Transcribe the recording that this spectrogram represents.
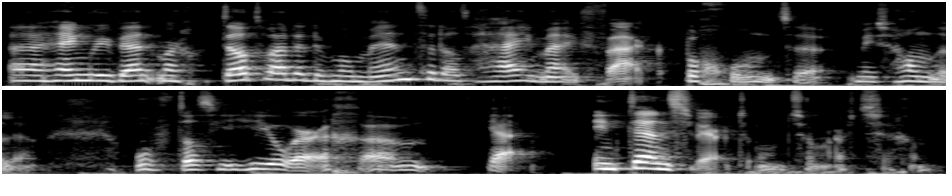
hangry ben. Maar goed, dat waren de momenten dat hij mij vaak begon te mishandelen. Of dat hij heel erg ehm, ja, intens werd, om het zo maar even te zeggen.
